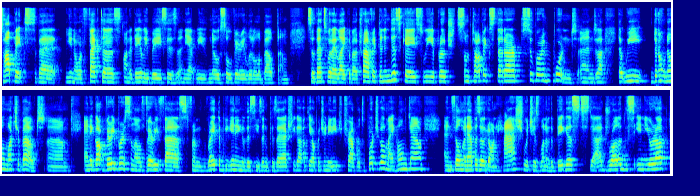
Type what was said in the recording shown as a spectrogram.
topics that you know affect us on a daily basis and yet we know so very little about them. So that's what i like about trafficked and in this case we approached some topics that are super important and uh, that we don't know much about. Um, and it got very personal very fast from right the beginning of the season because i actually got the opportunity to travel to portugal my hometown and film an episode on hash which is one of the biggest uh, drugs in europe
